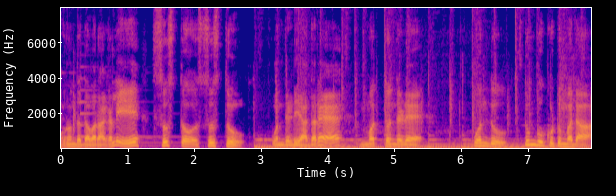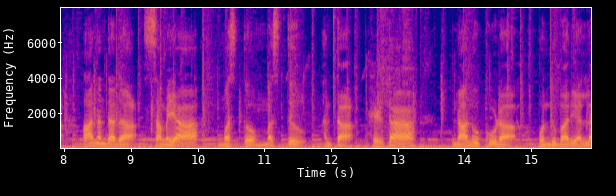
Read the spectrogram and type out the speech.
ವೃಂದದವರಾಗಲಿ, ಸುಸ್ತು ಸುಸ್ತು ಒಂದೆಡೆಯಾದರೆ ಮತ್ತೊಂದೆಡೆ ಒಂದು ತುಂಬು ಕುಟುಂಬದ ಆನಂದದ ಸಮಯ ಮಸ್ತು ಮಸ್ತು ಅಂತ ಹೇಳ್ತಾ ನಾನು ಕೂಡ ಒಂದು ಬಾರಿ ಅಲ್ಲ,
